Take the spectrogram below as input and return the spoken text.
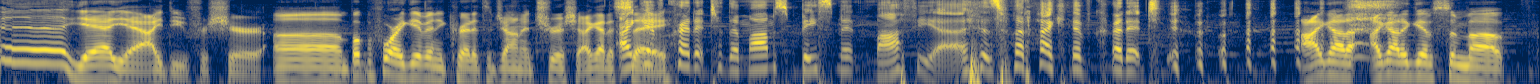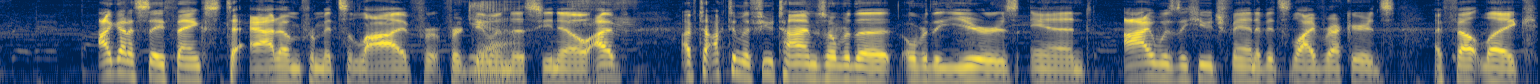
eh, yeah, yeah, I do for sure. Um, but before I give any credit to John and Trisha, I gotta say, I give credit to the Mom's Basement Mafia, is what I give credit to. I gotta, I gotta give some. Uh, I gotta say thanks to Adam from It's Alive for, for doing Yeah. this. You know, I've I've talked to him a few times over the over the years, and I was a huge fan of It's Live Records. I felt like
